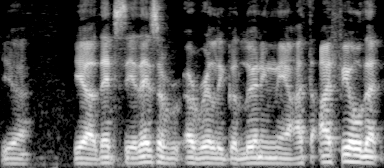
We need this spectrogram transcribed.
Yeah, yeah, that's yeah, that's a, a really good learning there. I th- I feel that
